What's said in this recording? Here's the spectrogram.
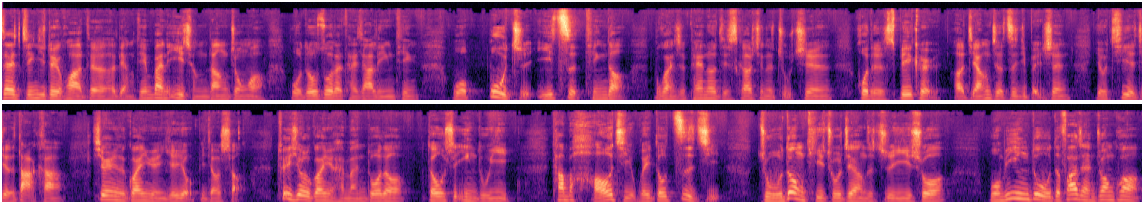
在经济对话的两天半的议程当中啊，我都坐在台下聆听。我不止一次听到，不管是 panel discussion 的主持人，或者是 speaker 啊，讲者自己本身有企业界的大咖，现任的官员也有比较少，退休的官员还蛮多的哦，都是印度裔。他们好几位都自己主动提出这样的质疑，说我们印度的发展状况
